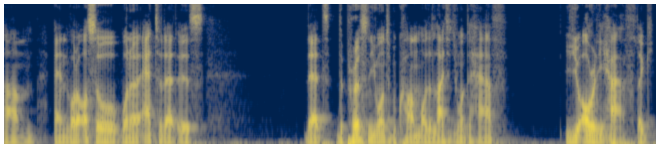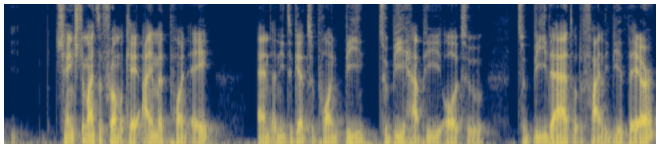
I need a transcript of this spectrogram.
Um, and what i also want to add to that is that the person you want to become or the life that you want to have you already have. Like change the mindset from okay i'm at point a and I need to get to point B to be happy or to to be that or to finally be there.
